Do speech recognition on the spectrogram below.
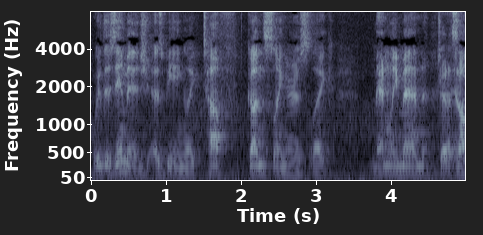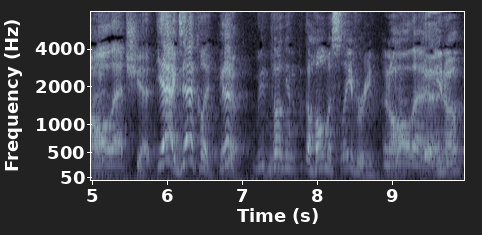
with this image as being like tough gunslingers, like manly men Genocide. and all that shit. Yeah, exactly. Yeah. Yeah. We fucking the home of slavery and all that, Yeah. you know,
